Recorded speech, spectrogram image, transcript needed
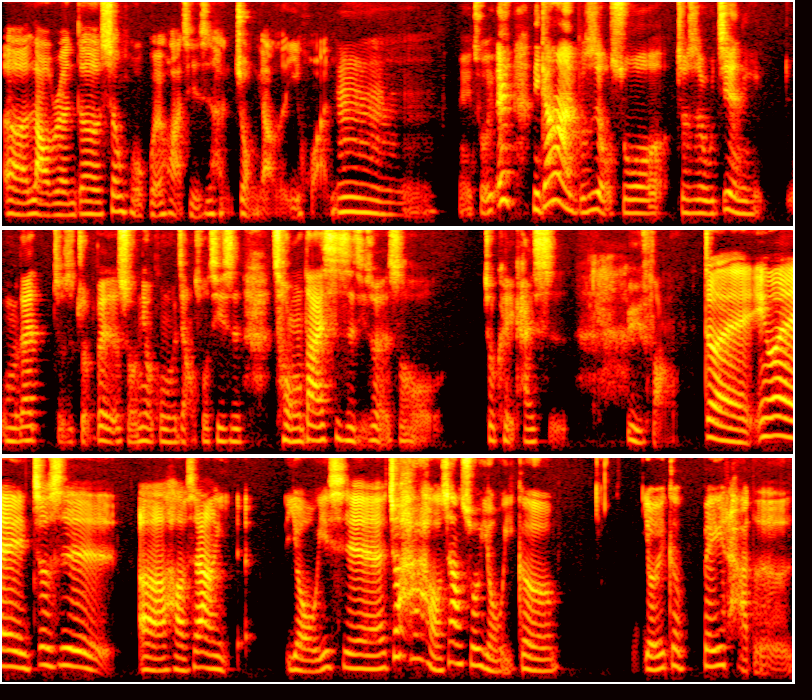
呃老人的生活规划其实是很重要的一环，嗯。没错，哎，你刚才不是有说，就是我记得你我们在就是准备的时候，你有跟我讲说，其实从大概四十几岁的时候就可以开始预防。对，因为就是呃，好像有一些，就他好像说有一个有一个贝塔的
